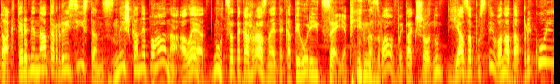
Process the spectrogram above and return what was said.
Так, Terminator Resistance, знижка непогана, але ну це така гра, знаєте, категорії С, я б її назвав би. Так що, ну я запустив, вона да прикольна,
